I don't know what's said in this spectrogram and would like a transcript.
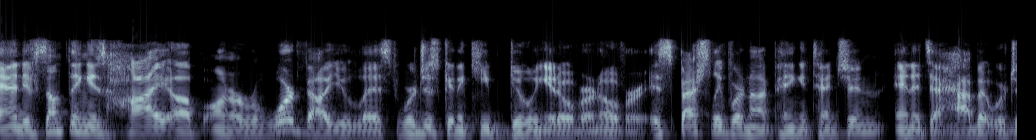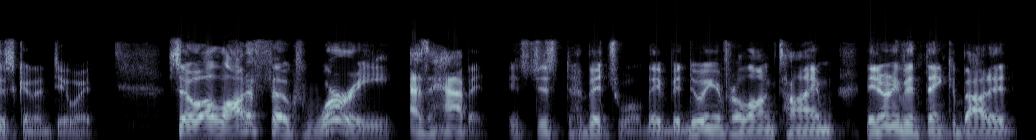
And if something is high up on our reward value list, we're just going to keep doing it over and over, especially if we're not paying attention and it's a habit, we're just going to do it. So a lot of folks worry as a habit. It's just habitual. They've been doing it for a long time. They don't even think about it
